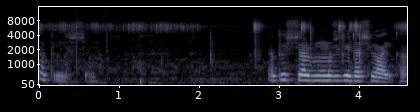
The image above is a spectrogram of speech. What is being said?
Napiszcie. Napiszcie albo możecie dać lajka.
